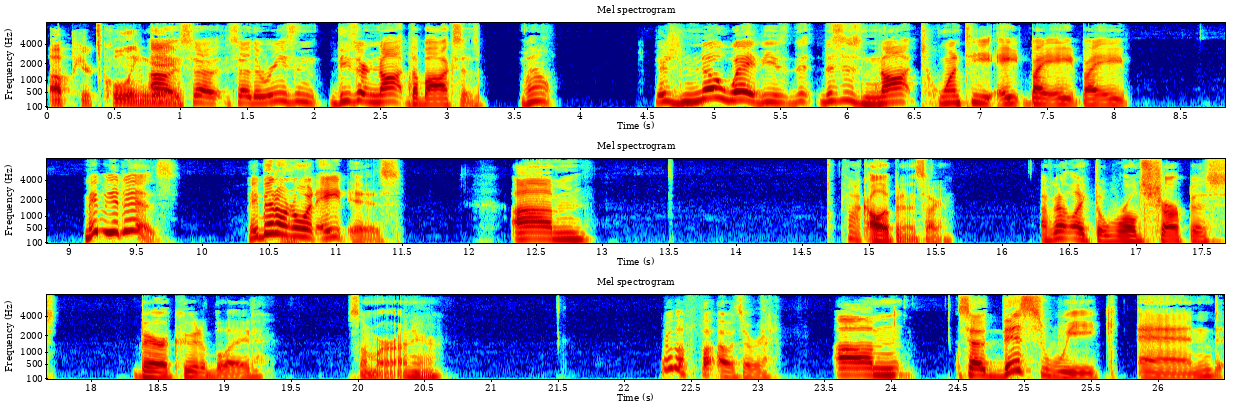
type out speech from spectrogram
up your cooling game. Oh, so so the reason these are not the boxes. Well, there's no way these. Th- this is not 28 by 8 by 8. Maybe it is. Maybe I don't know what 8 is. Um Fuck, I'll open it in a second. I've got like the world's sharpest barracuda blade somewhere around here. Where the fuck? Oh, it's over here. Um so this weekend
